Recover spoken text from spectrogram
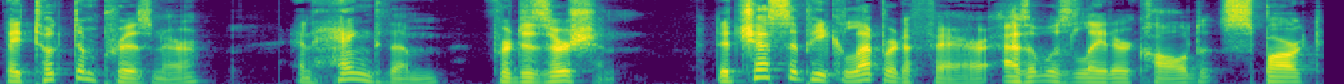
They took them prisoner and hanged them for desertion. The Chesapeake Leopard affair, as it was later called, sparked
